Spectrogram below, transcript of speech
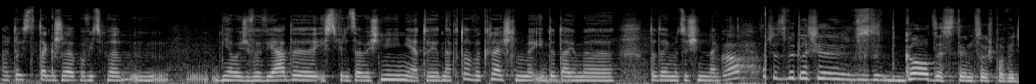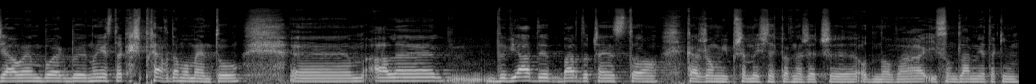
Ale to jest tak, że powiedzmy mm, miałeś wywiady i stwierdzałeś, nie, nie, nie, to jednak to wykreślmy i dodajmy, dodajmy coś innego? Znaczy zwykle się godzę z tym, co już powiedziałem, bo jakby no jest to jakaś prawda momentu, ale wywiady bardzo często każą mi przemyśleć pewne rzeczy od nowa i są dla mnie takim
